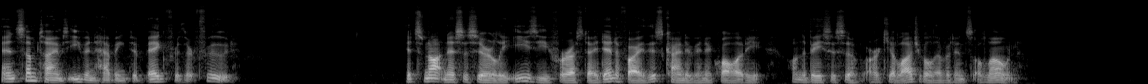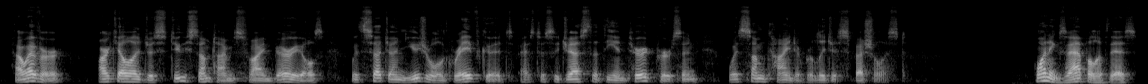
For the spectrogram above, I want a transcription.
and sometimes even having to beg for their food. It's not necessarily easy for us to identify this kind of inequality on the basis of archaeological evidence alone. However, Archaeologists do sometimes find burials with such unusual grave goods as to suggest that the interred person was some kind of religious specialist. One example of this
